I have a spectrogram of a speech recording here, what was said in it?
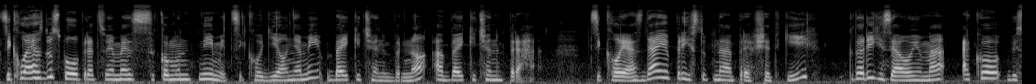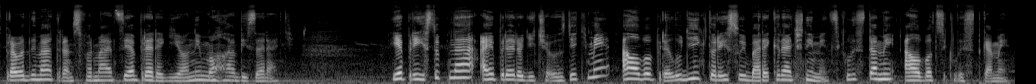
Cyklojazdu spolupracujeme s komunitnými cyklodielňami Bajkyčen Brno a Bajkyčen Praha. Cyklojazda je prístupná pre všetkých, ktorých zaujíma, ako by spravodlivá transformácia pre regióny mohla vyzerať. Je prístupná aj pre rodičov s deťmi alebo pre ľudí, ktorí sú iba rekreačnými cyklistami alebo cyklistkami.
